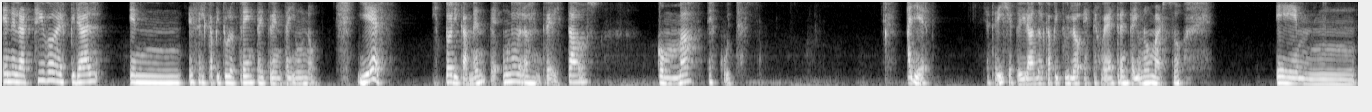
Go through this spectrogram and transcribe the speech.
en el archivo de Espiral, en, es el capítulo 30 y 31. Y es, históricamente, uno de los entrevistados con más escuchas. Ayer ya te dije, estoy grabando el capítulo este jueves 31 de marzo. Em,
